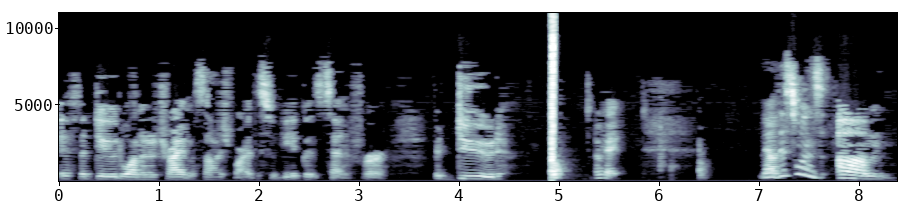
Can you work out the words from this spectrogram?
if a dude wanted to try a massage bar, this would be a good scent for for dude. Okay. Now this one's um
